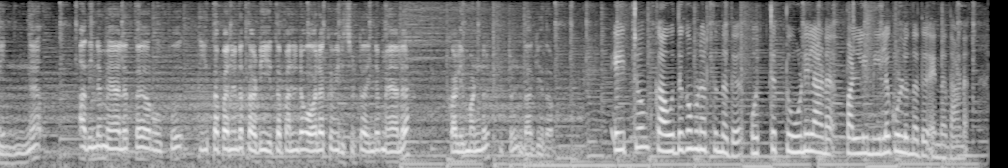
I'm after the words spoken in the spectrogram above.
പിന്നെ അതിന്റെ മേലത്തെ റൂഫ് ഈത്തപ്പനന്റെ തടി ഈത്തപ്പനന്റെ ഓലൊക്കെ വിരിച്ചിട്ട് അതിന്റെ മേലെ കളിമണ്ണ് ഇട്ട് ഉണ്ടാക്കിയതാണ്. ഏറ്റവും കൗതുകമുണർത്തുന്നത് ഒറ്റ തൂണിലാണ് പള്ളി നിലകൊള്ളുന്നത് എന്നതാണ്.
